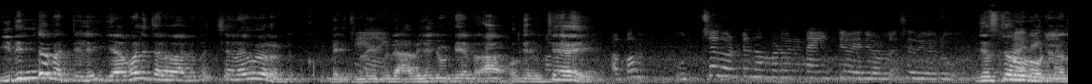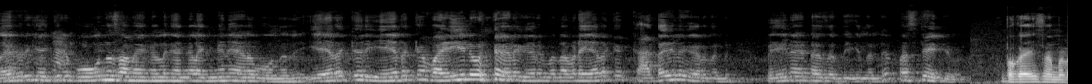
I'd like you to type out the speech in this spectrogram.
ഇതിന്റെ പറ്റിൽ എവൾ ചെലവാക്കുന്ന ചെലവുകളുണ്ട്. രാവിലെ ഡ്യൂട്ടി ആ ഓക്കെ ഉച്ചയായി. അപ്പം ഉച്ച തൊട്ട് നമ്മുടെ ഒരു നൈറ്റ് വരെയുള്ള ചെറിയൊരു ജസ്റ്റ് ഒരു റോട്ടിൽ അതായത് ഒരു കേക്കിന് പോകുന്ന സമയങ്ങളിൽ ഞങ്ങൾ എങ്ങനെയാണ് പോകുന്നത്? ഏതൊക്കെ ഏതൊക്കെ വഴിയിലൂടെയാണ് കയറുമ്പോൾ നമ്മുടെ ഏതൊക്കെ കടയിൽ കയറുന്നുണ്ട് മെയിൻ ആയിട്ട് അത് ശ്രദ്ധിക്കുന്നുണ്ട് ഫസ്റ്റ് ഐറ്റം ഇപ്പോൾ കൈസ് നമ്മൾ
